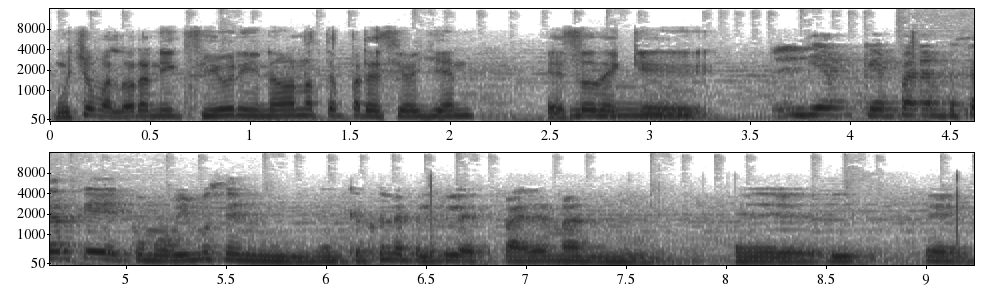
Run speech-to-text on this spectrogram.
mucho valor a Nick Fury, ¿no? ¿No te pareció Jen? Eso de que Y que para empezar, que como vimos en, creo que en la película de Spider-Man eh, eh,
